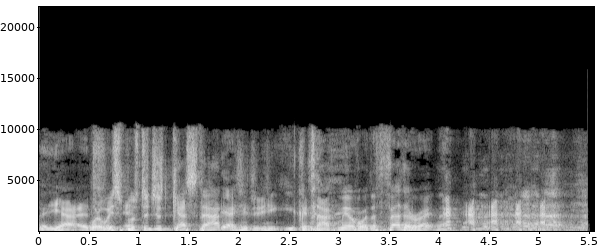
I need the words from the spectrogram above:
yeah. It's, What are we supposed to just guess that? Yeah, you, you, you could knock me over with a feather right now.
